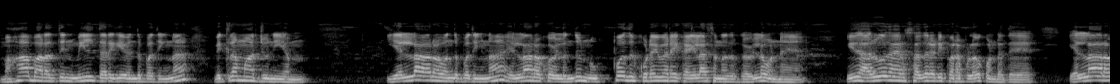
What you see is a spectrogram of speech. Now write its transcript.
மகாபாரதத்தின் மீள் தருகை வந்து பார்த்திங்கன்னா விக்ரமார்ஜுனியம். எல்லாரோ வந்து பார்த்திங்கன்னா எல்லாரோ கோயில் வந்து முப்பது குடைவரை கைலாசநாதர் கோவிலில் ஒன்று இது அறுபதாயிரம் சதுரடி பரப்பளவு கொண்டது. எல்லாரோ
